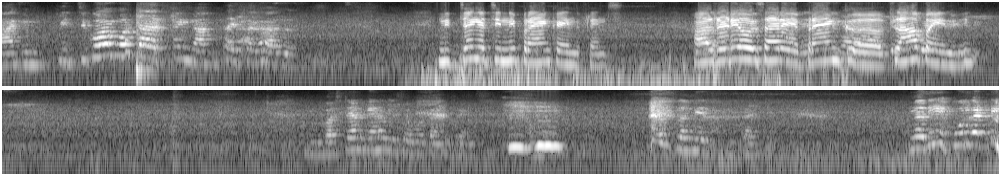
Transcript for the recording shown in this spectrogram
నాకు కాదు. నిజంగా చిన్ని ప్రాంక్ అయింది ఫ్రెండ్స్ ఆల్రెడీ ఒకసారి ప్రాంక్ ఫ్లాప్ అయింది. బస్ స్టాండ్ కైనా పిలిచిపోతాను ఫ్రెండ్స్ అది పూలు కట్టి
